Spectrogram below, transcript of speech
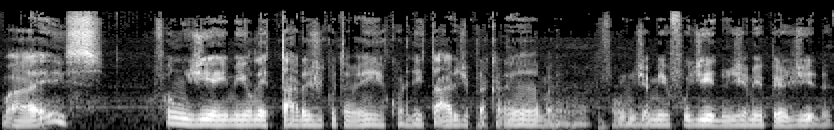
Mas foi um dia aí meio letárgico também, acordei tarde pra caramba. Foi um dia meio fodido, um dia meio perdido.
